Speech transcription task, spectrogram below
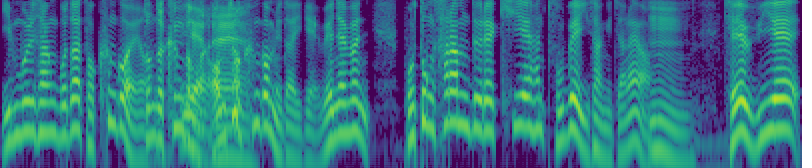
인물상보다 더 큰 거예요. 좀 더큰 예, 건가요? 엄청 예. 큰 겁니다, 이게. 왜냐면 보통 사람들의 키의 한 두 배 이상이잖아요. 음. 제 위에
